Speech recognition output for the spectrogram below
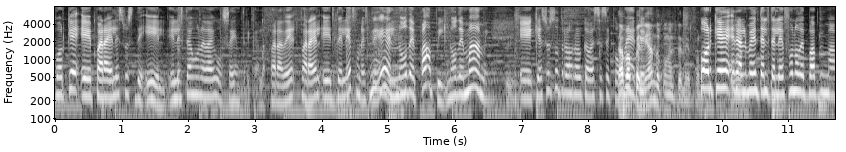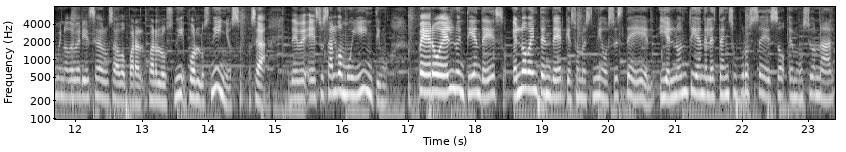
porque eh, para él eso es de él. Él está en una edad egocéntrica. Para, de- para él el teléfono es de él, no de papi, no de mami. Sí. Eh, que eso es otro error que a veces se comete. Estaba peleando con el teléfono. Porque Por- realmente el teléfono de papi y mami no debería ser usado para, para los por los niños. O sea, debe, eso es algo muy íntimo. Pero él no entiende eso. Él no va a entender que eso no es mío, eso es de él. Y él no entiende, él está en su proceso emocional.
